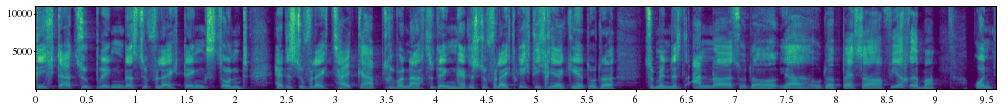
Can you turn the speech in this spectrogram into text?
dich dazu bringen, dass du vielleicht denkst und hättest du vielleicht Zeit gehabt, drüber nachzudenken, hättest du vielleicht richtig reagiert oder zumindest anders oder ja, oder besser, wie auch immer. Und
